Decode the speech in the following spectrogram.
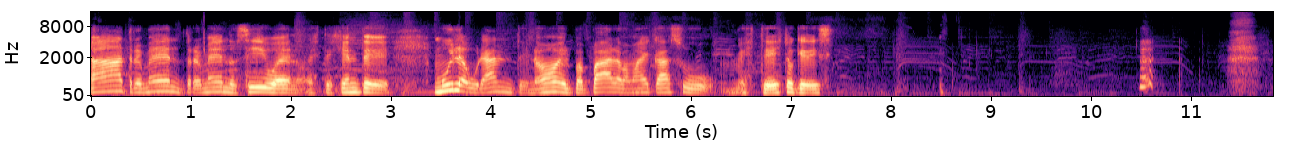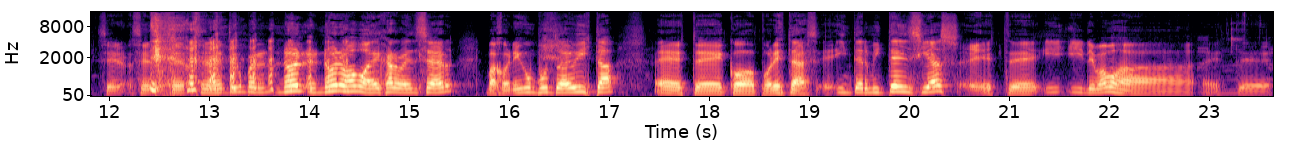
Ah, tremendo, tremendo, sí, bueno, este, gente muy laburante, ¿no? El papá, la mamá de Kazu, este, esto que decía no, no nos vamos a dejar vencer bajo ningún punto de vista este, por estas intermitencias este, y, le vamos a... Este,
